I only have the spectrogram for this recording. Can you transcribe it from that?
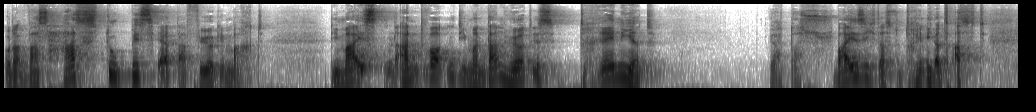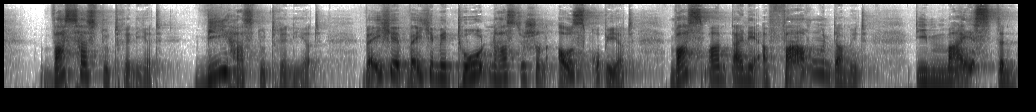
Oder was hast du bisher dafür gemacht? Die meisten Antworten, die man dann hört, ist trainiert. Ja, das weiß ich, dass du trainiert hast. Was hast du trainiert? Wie hast du trainiert? Welche, welche Methoden hast du schon ausprobiert? Was waren deine Erfahrungen damit? Die meisten,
